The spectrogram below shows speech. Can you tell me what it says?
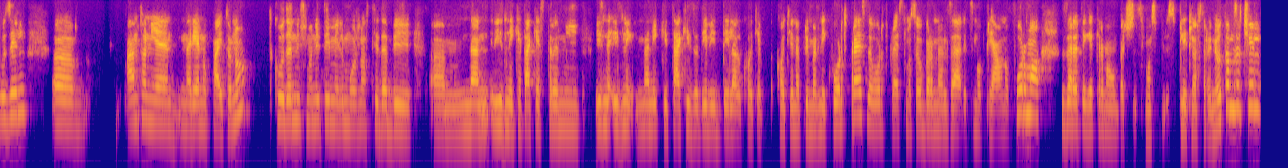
vzeli. Um, Anton je narejen v Pythonu, tako da nismo niti imeli možnosti, da bi um, na, iz neke take strani, iz ne, iz ne, na neki taki zadevi delali, kot je, kot je naprimer nek WordPress. Za WordPress smo se obrnili za recimo prijavno formo, zaradi tega, ker imamo pač smo spletno stranjo tam začeli.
